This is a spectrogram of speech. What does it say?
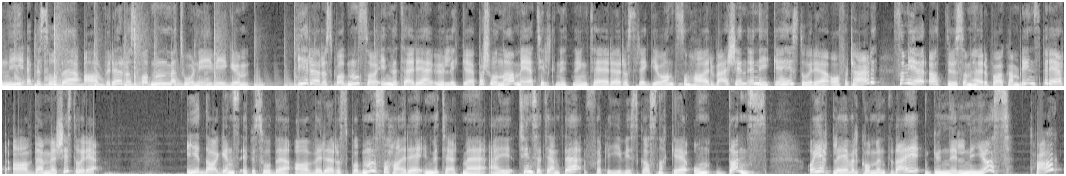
en ny episode av Rørospodden med Torny Vigum. I Rørospodden så inviterer jeg ulike personer med tilknytning til Rørosregionen som har hver sin unike historie å fortelle, som gjør at du som hører på kan bli inspirert av deres historie. I dagens episode av Rørospodden så har jeg invitert med ei Tynset-jente fordi vi skal snakke om dans. Og hjertelig velkommen til deg, Gunhild Nyås. Takk.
